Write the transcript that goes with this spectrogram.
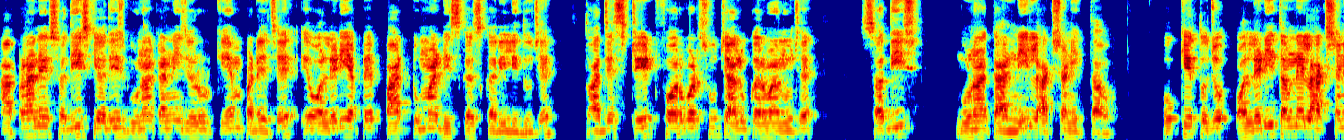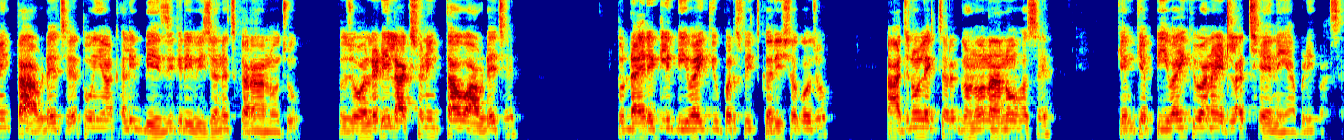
આપણાને સદીશ કે અદીશ ગુણાકારની જરૂર કેમ પડે છે, એ ઓલરેડી આપણે પાર્ટ ટુમાં ડિસ્કસ કરી લીધું છે. તો આજે સ્ટ્રેટ ફોરવર્ડ શું ચાલુ કરવાનું છે? સદીશ ગુણાકારની લાક્ષણિકતાઓ. ઓકે તો જો ઓલરેડી તમને લાક્ષણિકતા આવડે છે, તો અહીંયા ખાલી બેઝિક રિવિઝન જ કરવાનો છું. તો જો ઓલરેડી લાક્ષણિકતાઓ આવડે છે, તો ડાયરેક્ટલી પીવાય ક્યુ પર સ્વિચ કરી શકો છો. આજનો લેક્ચર ઘણો નાનો હશે, કેમ કે પીવાય ક્યુ આના એટલા છે નહીં આપણી પાસે.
